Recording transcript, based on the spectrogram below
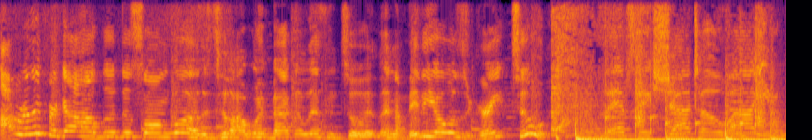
I really forgot how good this song was until I went back and listened to it. And the video was great too. Lipstick wine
